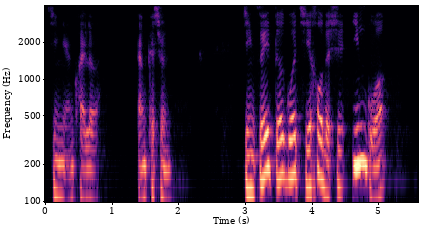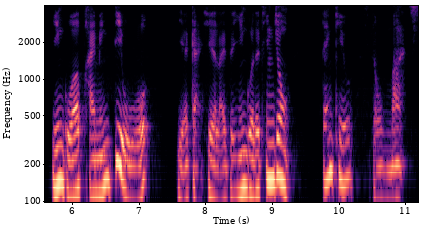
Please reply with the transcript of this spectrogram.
新年快乐，Danke schön。紧随德国其后的是英国，英国排名第五，也感谢来自英国的听众，Thank you so much。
